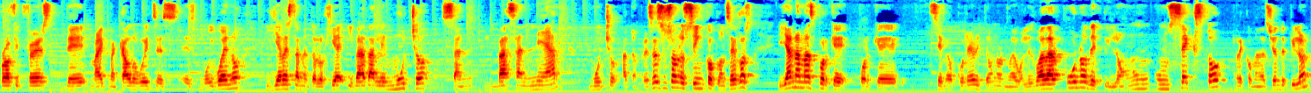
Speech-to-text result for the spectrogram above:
Profit First de Mike McAllowitz es, es muy bueno y lleva esta metodología y va a darle mucho, va a sanear mucho a tu empresa. Esos son los cinco consejos y ya nada más porque, porque se me ocurrió ahorita uno nuevo. Les voy a dar uno de pilón, un, sexto recomendación de pilón.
